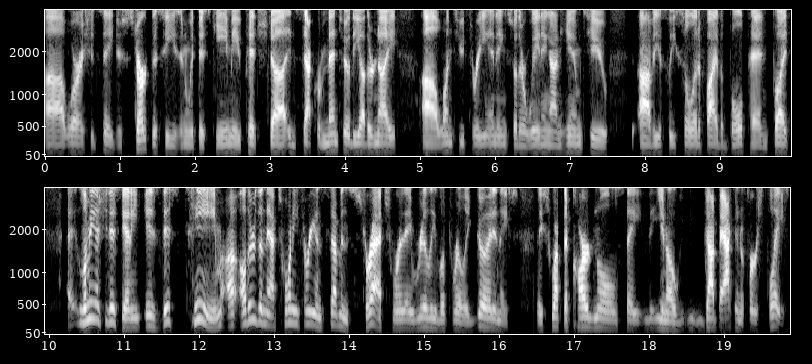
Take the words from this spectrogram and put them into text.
uh, or I should say to start the season with this team. He pitched uh, in Sacramento the other night, uh, one, two, three innings, so they're waiting on him to obviously solidify the bullpen. But uh, let me ask you this, Danny: Is this team, uh, other than that twenty-three and seven stretch where they really looked really good and they they swept the Cardinals, they you know got back into first place?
